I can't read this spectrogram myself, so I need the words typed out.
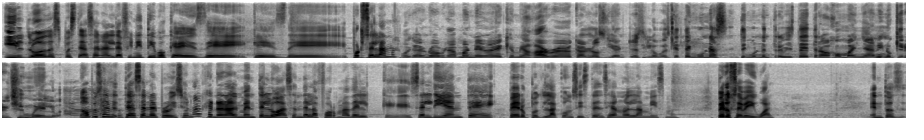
Y luego después te hacen el definitivo que es de que es de porcelana. Oiga, no habrá manera de que me agarre acá los dientes y luego es que tengo unas tengo una entrevista de trabajo mañana y no quiero ir chimuelo. Ah, No, pues eh, te hacen el provisional. Generalmente lo hacen de la forma del que es el diente, pero pues la consistencia no es la misma. Pero se ve igual. Entonces,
